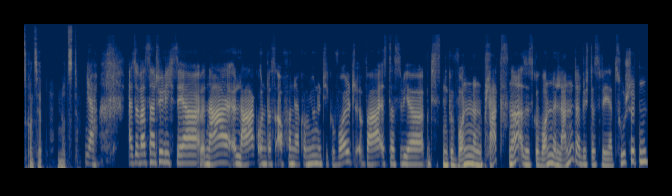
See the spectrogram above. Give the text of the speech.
Zukunftskonzept nutzt? Ja, also was natürlich sehr nahe lag und das auch von der Community gewollt war, ist, dass wir diesen gewonnenen Platz, ne, also das gewonnene Land, dadurch, dass wir ja zuschütten,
